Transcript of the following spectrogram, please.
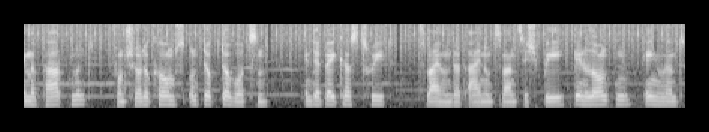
Im Apartment von Sherlock Holmes und Dr. Watson in der Baker Street 221b in London, England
